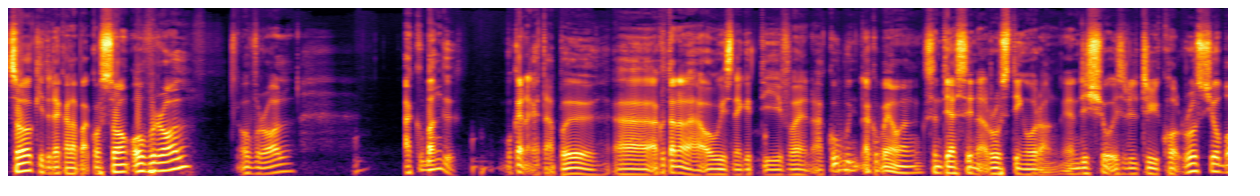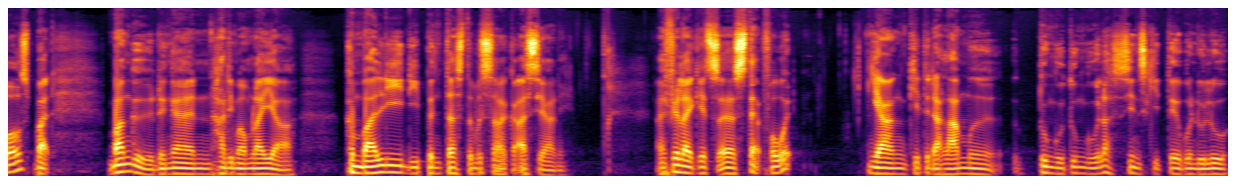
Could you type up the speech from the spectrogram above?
so kita dah kalah 4-0 overall overall aku bangga bukan nak kata apa. Uh, aku tak naklah always negative kan. Aku pun aku memang sentiasa nak roasting orang. And this show is literally called roast your balls but bangga dengan Harimau Melaya kembali di pentas terbesar ke Asia ni. I feel like it's a step forward yang kita dah lama tunggu-tunggulah since kita pun dulu.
